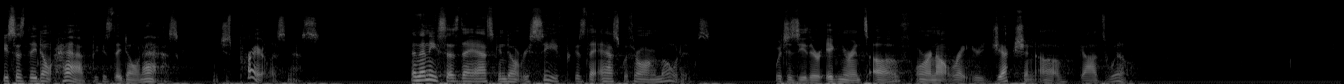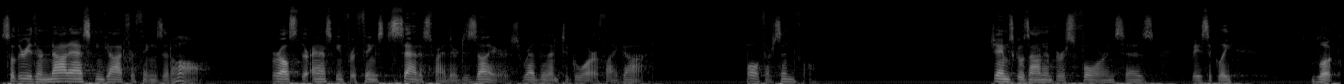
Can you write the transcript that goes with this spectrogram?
He says they don't have because they don't ask, which is prayerlessness. And then he says they ask and don't receive because they ask with wrong motives, which is either ignorance of or an outright rejection of God's will. So they're either not asking God for things at all, or else they're asking for things to satisfy their desires rather than to glorify God. Both are sinful. James goes on in verse 4 and says, basically, Look,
